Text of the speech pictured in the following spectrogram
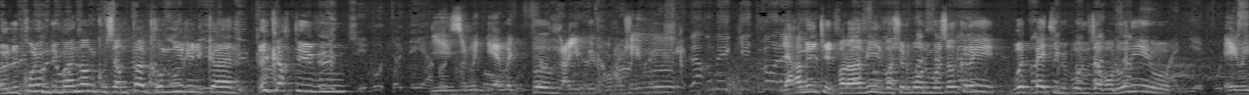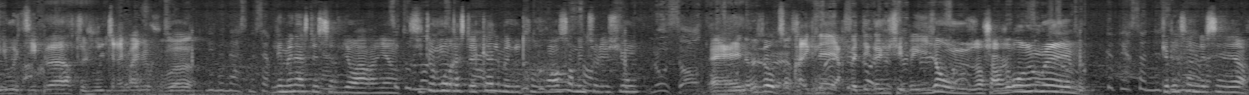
Euh, les problèmes du manant ne concernent pas Gromnir et Ilkan. Écartez-vous Si vous dites à votre pauvre, vous. L'armée qui est devant la L'armée qui est devant la ville voit seulement nous massacrer. Votre bête, il veut pas nous abandonner, là. Et oui, nous, c'est portes, je vous le dirai pas deux fois. Les menaces ne serviront à rien. Si tout le monde reste calme, nous trouverons ensemble une solution. Eh, nos ordres sont très clairs. Faites dégager ces paysans ou nous en chargerons nous-mêmes. Que personne ne s'énerve.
